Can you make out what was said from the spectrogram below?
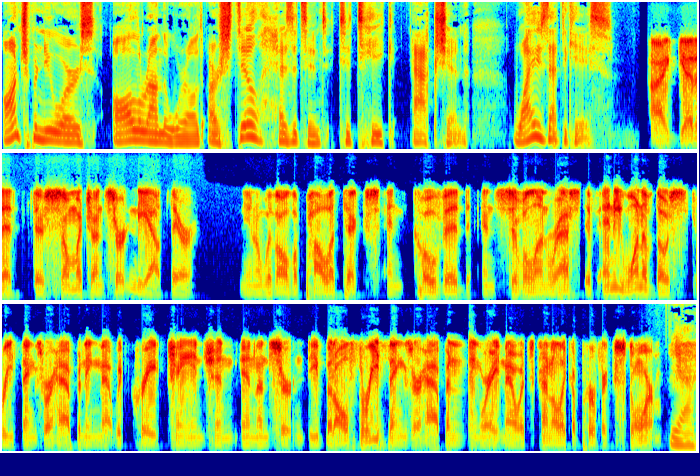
Entrepreneurs all around the world are still hesitant to take action. Why is that the case? I get it. There's so much uncertainty out there you know, with all the politics and COVID and civil unrest, if any one of those three things were happening, that would create change and, and uncertainty. But all three things are happening right now. It's kind of like a perfect storm. Yeah.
